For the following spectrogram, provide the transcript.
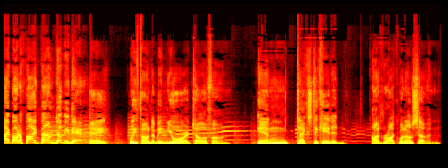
I bought a five pound gummy bear. Hey, we found him in your telephone. Intexticated on Rock 107.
